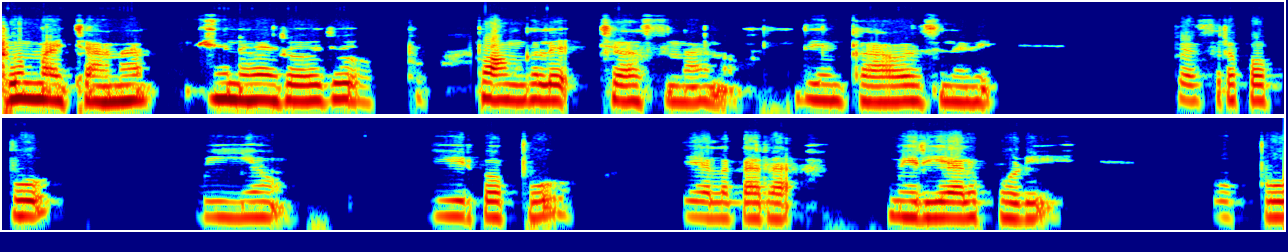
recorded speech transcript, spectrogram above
టు మై ఛానల్. నేను ఈరోజు పొంగలి చేస్తున్నాను. దీనికి కావాల్సినవి పెసరపప్పు బియ్యం జీడిపప్పు జీలకర్ర మిరియాల పొడి ఉప్పు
